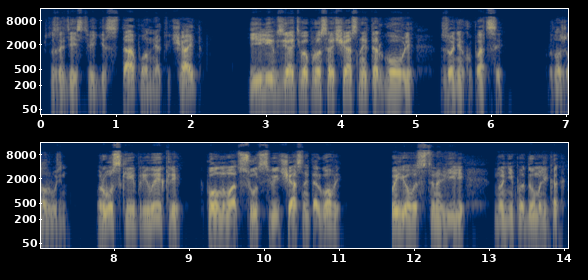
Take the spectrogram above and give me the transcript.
что за действия гестапо он не отвечает. Или взять вопрос о частной торговле в зоне оккупации, — продолжал Рудин. Русские привыкли к полному отсутствию частной торговли. Вы ее восстановили, но не подумали, как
